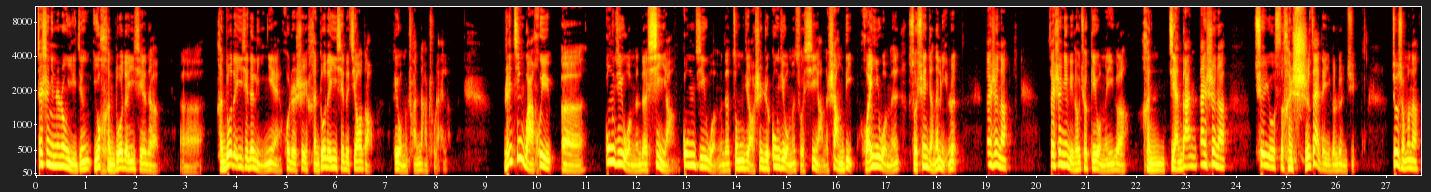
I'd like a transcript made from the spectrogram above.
在圣经之中已经有很多的一些的呃很多的一些的理念，或者是很多的一些的教导给我们传达出来了。人尽管会呃。攻击我们的信仰，攻击我们的宗教，甚至攻击我们所信仰的上帝，怀疑我们所宣讲的理论。但是呢，在圣经里头却给我们一个很简单，但是呢，却又是很实在的一个论据，就是什么呢？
